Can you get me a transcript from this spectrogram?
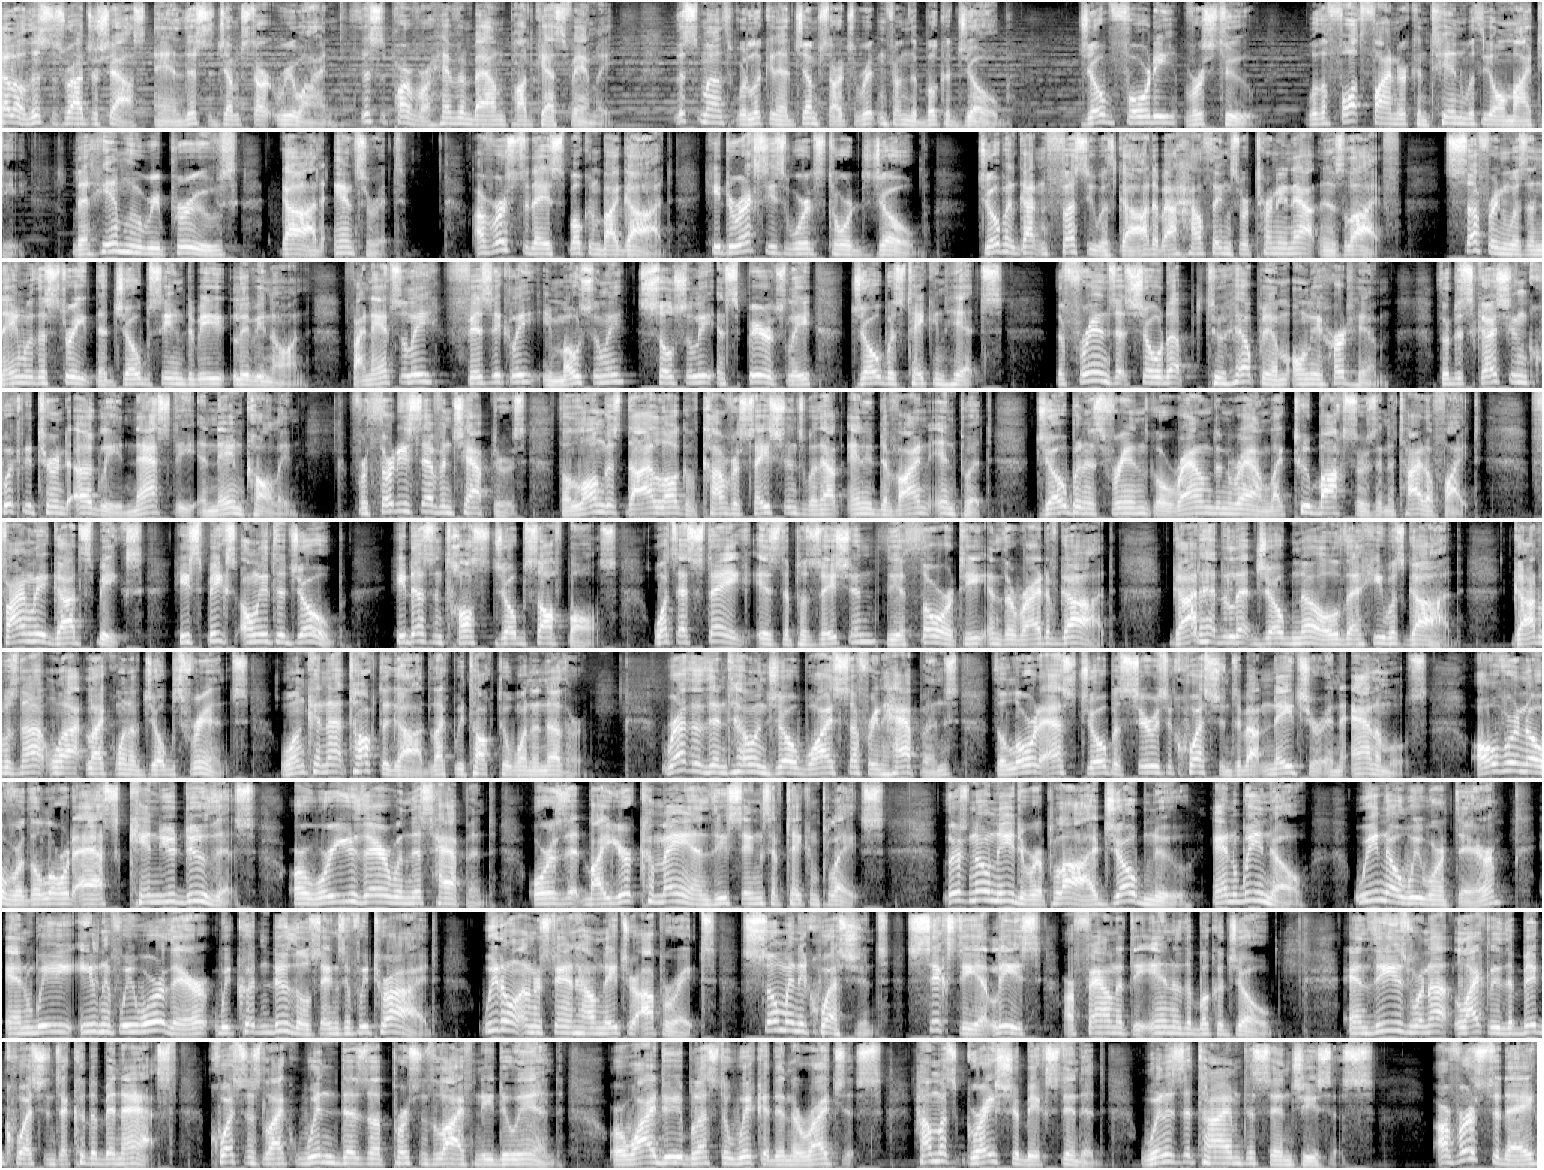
Hello, this is Roger Shouse, and this is Jumpstart Rewind. This is part of our Heaven Bound podcast family. This month, we're looking at jumpstarts written from the book of Job. Job 40, verse 2. Will the fault finder contend with the Almighty? Let him who reproves God answer it. Our verse today is spoken by God. He directs these words towards Job. Job had gotten fussy with God about how things were turning out in his life. Suffering was the name of the street that Job seemed to be living on. Financially, physically, emotionally, socially, and spiritually, Job was taking hits. The friends that showed up to help him only hurt him. The discussion quickly turned ugly, nasty, and name calling. For 37 chapters, the longest dialogue of conversations without any divine input, Job and his friends go round and round like two boxers in a title fight. Finally, God speaks. He speaks only to Job. He doesn't toss Job softballs. What's at stake is the position, the authority, and the right of God. God had to let Job know that he was God. God was not like one of Job's friends. One cannot talk to God like we talk to one another. Rather than telling Job why suffering happens, the Lord asked Job a series of questions about nature and animals. Over and over, the Lord asked, Can you do this? Or were you there when this happened? Or is it by your command these things have taken place? There's no need to reply. Job knew, and we know. We know we weren't there, and we, even if we were there, we couldn't do those things if we tried. We don't understand how nature operates. So many questions, 60 at least, are found at the end of the book of Job. And these were not likely the big questions that could have been asked. Questions like, when does a person's life need to end? Or why do you bless the wicked and the righteous? How much grace should be extended? When is the time to send Jesus? Our verse today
